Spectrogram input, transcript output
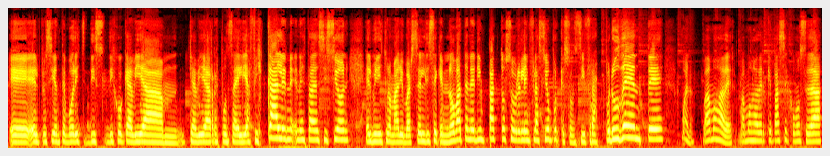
Eh, el presidente Boric dijo que había, mm, que había responsabilidad fiscal en, esta decisión. El ministro Mario Barcel dice que no va a tener impacto sobre la inflación porque son cifras prudentes. Bueno, vamos a ver, vamos a ver qué pasa y cómo se da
